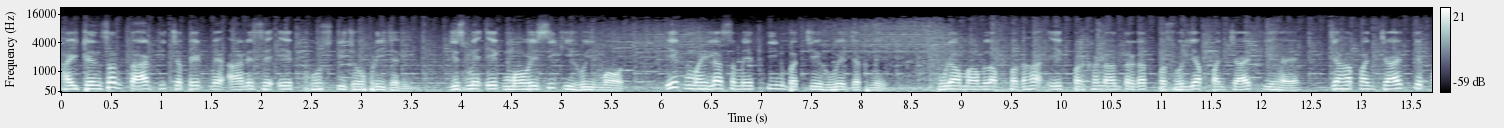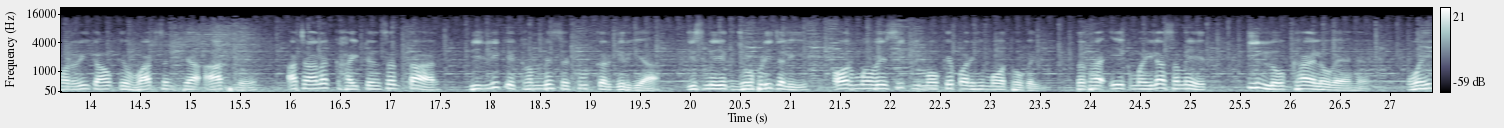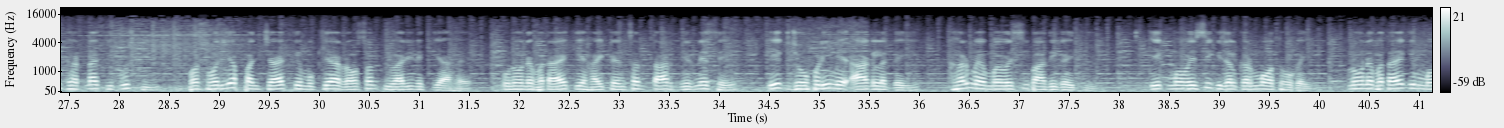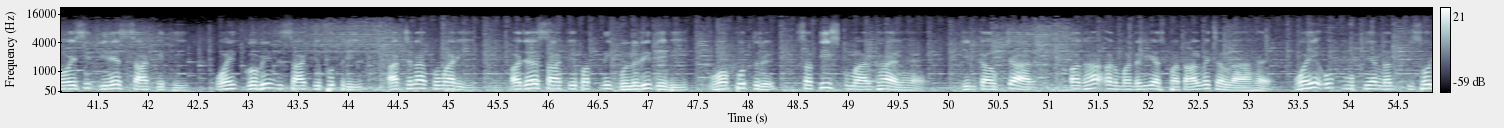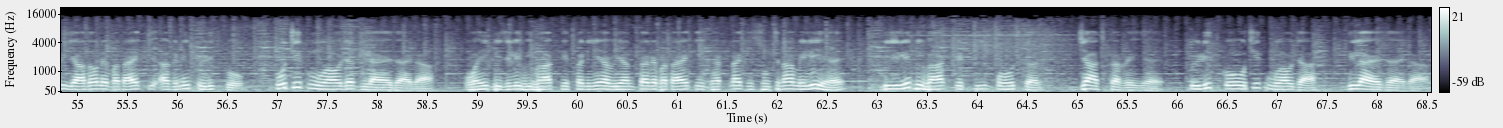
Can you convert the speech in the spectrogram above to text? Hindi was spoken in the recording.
हाईटेंशन तार की चपेट में आने से एक फूस की झोपड़ी जली, जिसमें एक मवेशी की हुई मौत। एक महिला समेत तीन बच्चे हुए जख्मी। पूरा मामला बगहा एक प्रखंड अंतर्गत पसवरिया पंचायत की है, जहाँ पंचायत के पड़री गाँव के वार्ड संख्या आठ में अचानक हाईटेंशन तार बिजली के खंभे से टूटकर गिर गया, जिसमें एक झोपड़ी जली और मवेशी की मौके पर ही मौत हो गई, तथा एक महिला समेत तीन लोग घायल हो गए हैं। वही घटना की पुष्टि बसवरिया पंचायत के मुखिया रोशन तिवारी ने किया है। उन्होंने बताया कि हाईटेंशन तार गिरने से एक झोपड़ी में आग लग गई, घर में मवेशी बांधी गई थी। एक मवेशी की जलकर मौत हो गई। उन्होंने बताया कि मवेशी दिनेश शाह की थी, वहीं गोविंद शाह की पुत्री अर्चना कुमारी, अजय शाह की पत्नी गुलरी देवी व पुत्र सतीश कुमार घायल है, जिनका उपचार बगहा अनुमंडलीय अस्पताल में चल रहा है। वहीं उप मुखिया नंद किशोर यादव ने बताया कि अग्नि पीड़ित को उचित मुआवजा दिलाया जाएगा। वहीं बिजली विभाग के कनीय अभियंता ने बताया कि घटना की सूचना मिली है। बिजली विभाग की टीम पहुंचकर जाँच कर रही है। पीड़ित को उचित मुआवजा दिलाया जाएगा।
